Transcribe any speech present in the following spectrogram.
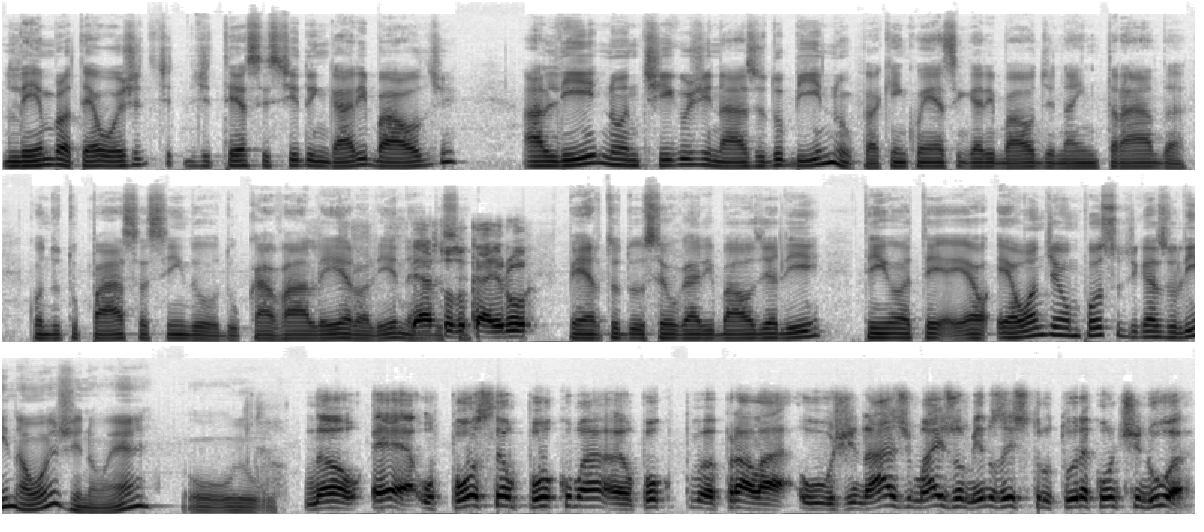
Lembro até hoje de, de ter assistido em Garibaldi, ali no antigo ginásio do Bino, para quem conhece Garibaldi, na entrada, quando tu passa assim do, do cavaleiro ali, né? Perto do, do Cairu. Perto do seu Garibaldi ali. Tem, tem, é, é onde é um posto de gasolina hoje, não é? O, o... Não, é, o posto é um pouco, é um pouco para lá. O ginásio, mais ou menos, a estrutura continua.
